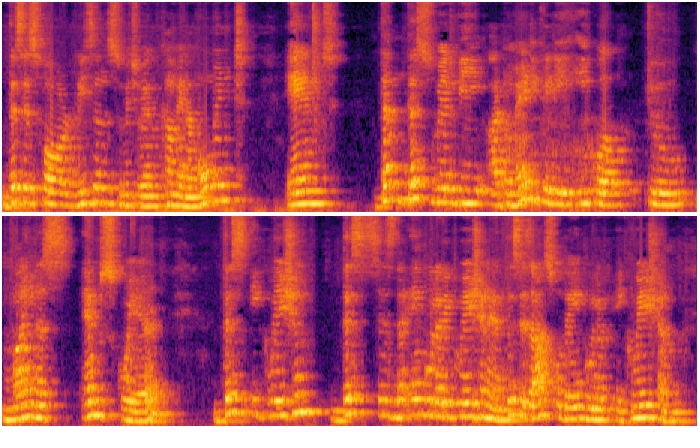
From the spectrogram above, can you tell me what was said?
This is for reasons which will come in a moment and then this will be automatically equal to minus m squared. This equation, this is the angular equation and this is also the angular equation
